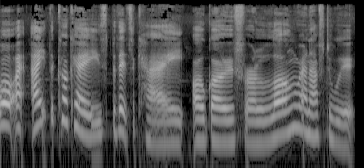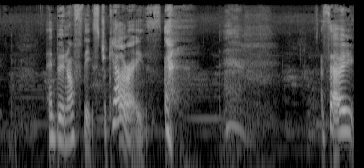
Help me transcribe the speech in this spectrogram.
Well, I ate the cookies, but that's okay. I'll go for a long run after work and burn off the extra calories. so,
